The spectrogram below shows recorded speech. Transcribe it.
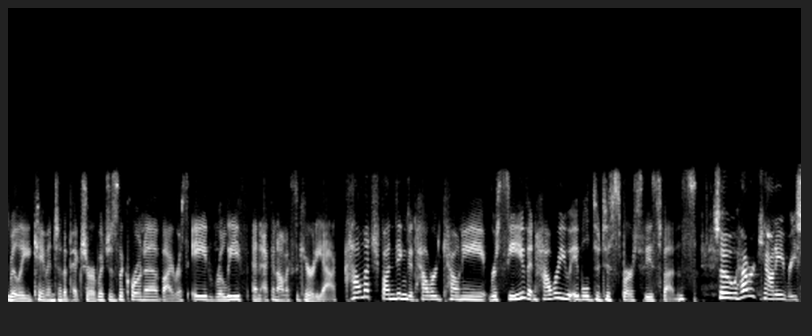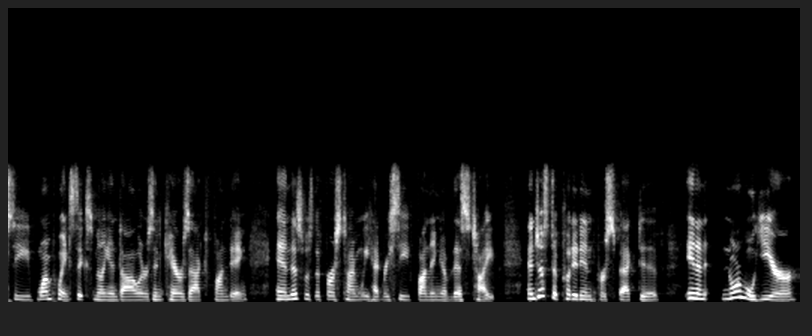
really came into the picture, which is the Coronavirus Aid, Relief, and Economic Security Act. How much funding did Howard County receive, and how were you able to disperse these funds? So, Howard County received $1.6 million in CARES Act funding, and this was the first time we had received funding of this type. And just to put it in perspective, in a normal year,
